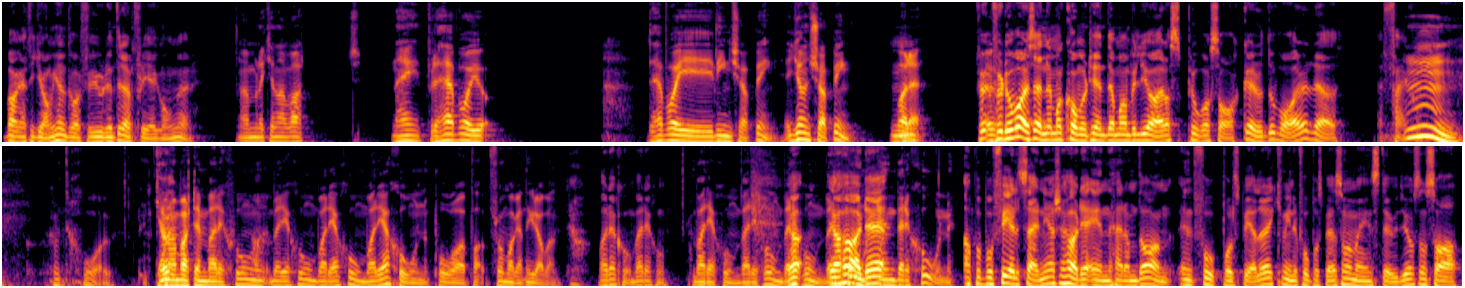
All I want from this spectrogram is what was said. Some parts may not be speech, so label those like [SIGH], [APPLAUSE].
Vagga till graven kan det inte vara, för vi gjorde inte det fler gånger. Ja, men det kan ha varit... Nej, för det här var ju... Det här var i Linköping. Jönköping var Mm. det. För, för då var det så här, när man kommer till en där man vill göra, prova saker, och då var det det. Fan, jag kommer, Mm. jag kommer inte ihåg. Kan ha varit en variation, variation, variation, variation på, på från vaggan till graven. Variation, variation. Variation, variation, variation, jag variation, hörde- en version. Apropå felsägningar så hörde jag en häromdagen, en fotbollsspelare, kvinnlig fotbollsspelare som var med i en studio som sa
